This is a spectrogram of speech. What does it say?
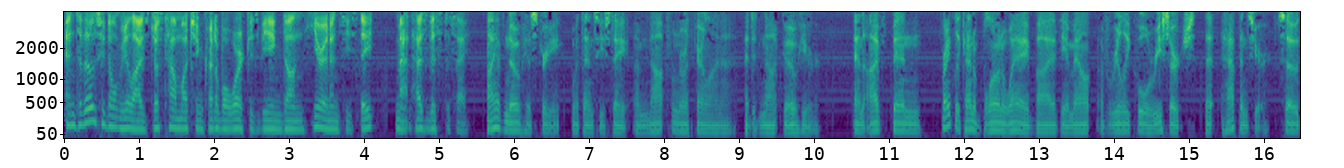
And to those who don't realize just how much incredible work is being done here at NC State, Matt has this to say. I have no history with NC State. I'm not from North Carolina. I did not go here. And I've been, frankly, kind of blown away by the amount of really cool research that happens here. So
